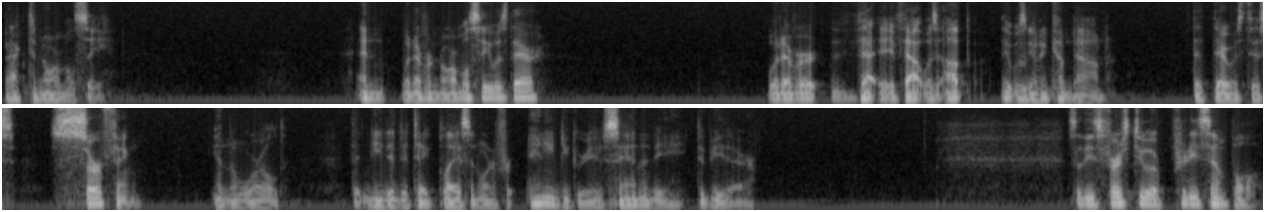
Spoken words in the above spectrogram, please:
back to normalcy. And whatever normalcy was there, whatever that if that was up, it was going to come down. That there was this surfing in the world that needed to take place in order for any degree of sanity to be there. So these first two are pretty simple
